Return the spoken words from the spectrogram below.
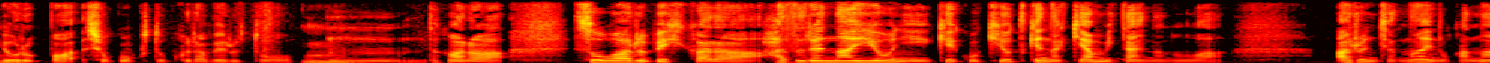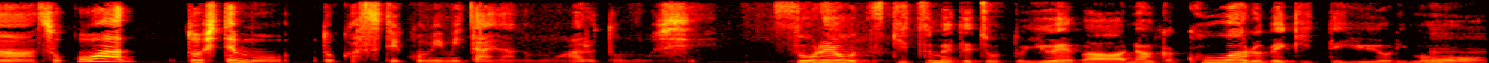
ん。ヨーロッパ諸国と比べると、うん。うん。だからそうあるべきから外れないように結構気をつけなきゃみたいなのはあるんじゃないのかな。そこはどうしてもどっか刷り込みみたいなのもあると思うし。それを突き詰めてちょっと言えばなんかこうあるべきっていうよりも、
